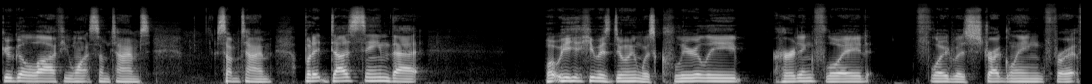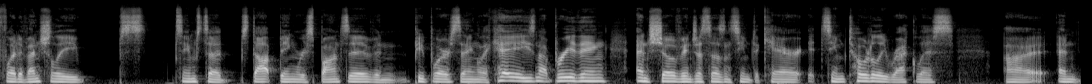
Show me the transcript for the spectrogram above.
Google a law if you want sometimes, sometime. But it does seem that what we, he was doing was clearly hurting Floyd. Floyd was struggling for it. Floyd eventually seems to stop being responsive, and people are saying, like, hey, he's not breathing. And Chauvin just doesn't seem to care. It seemed totally reckless. Uh, and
